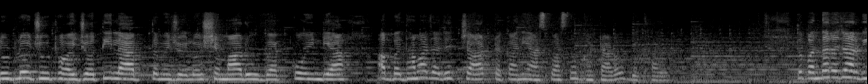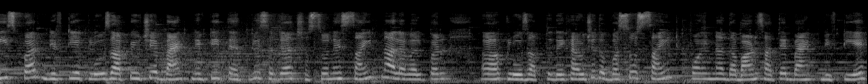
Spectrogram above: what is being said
લુડલો જૂઠ હોય જ્યોતિ લેબ તમે જોઈ લો, શેમારુ, વેપકો ઇન્ડિયા, આ બધામાં જ આજે ચાર ટકાની આસપાસનો ઘટાડો દેખાયો. તો પંદર હજાર વીસ પર નિફ્ટીએ ક્લોઝ આપ્યું છે. બેંક નિફ્ટી તેત્રીસ હજાર છસો ને સાહીઠના લેવલ પર ક્લોઝ આપતું દેખાયું છે. તો બસો સાહીઠ પોઈન્ટના દબાણ સાથે બેંક નિફ્ટીએ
